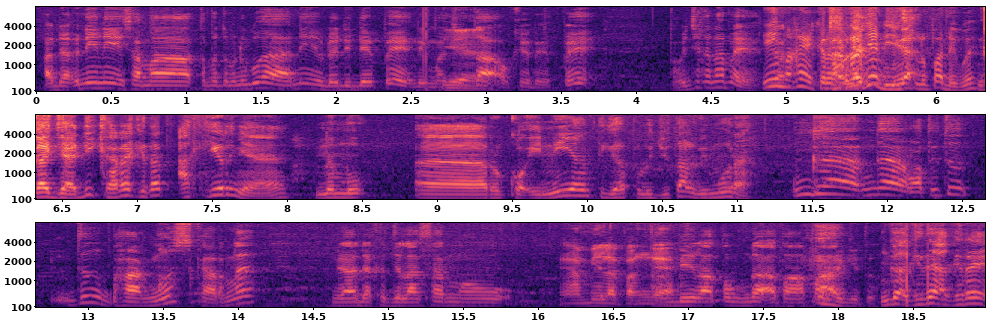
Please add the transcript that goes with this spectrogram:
ada ini nih sama teman-teman gua nih udah di DP 5 Iya. juta, oke DP. Taunya kenapa ya? Iya makanya kenapa Karena jadi ya? Lupa deh gue. Nggak jadi karena kita akhirnya nemu eh, ruko ini yang 30 juta lebih murah. Enggak, enggak. Waktu itu itu hangus karena nggak ada kejelasan mau Ngambil apa enggak? ambil atau enggak atau apa gitu. Enggak, kita akhirnya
